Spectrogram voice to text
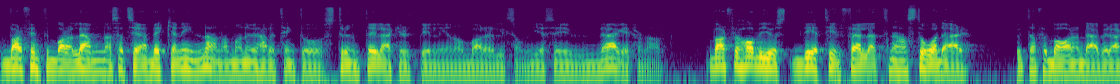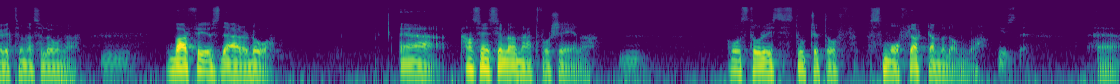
varför inte bara lämna så att säga veckan innan om man nu hade tänkt att strunta i läkarutbildningen och bara liksom ge sig iväg ifrån allt. Varför har vi just det tillfället när han står där utanför baren där vid Raggletuna Solona? Mm. Varför just där och då? Eh, han syns ju med de här två tjejerna Mm. och står i stort sett och småflörtar med dem då. Just det. Eh,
